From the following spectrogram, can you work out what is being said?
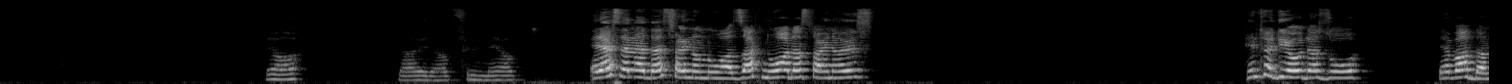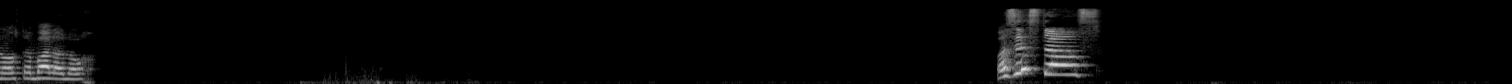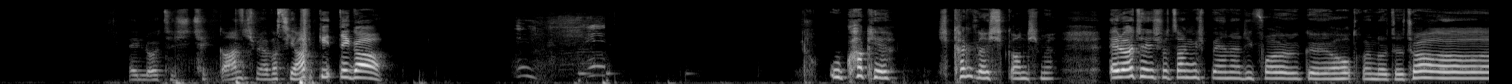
Ja. Leider, Finn nervt. Das ist einer, das ist einer Noah. Sag Noah, dass da einer ist. Hinter dir oder so. Der war da noch, der war da noch. Was ist das? Ey Leute, ich check gar nicht mehr, was hier abgeht, Digga. Oh, Kacke. Ich kann gleich gar nicht mehr. Ey Leute, ich würde sagen, ich beende die Folge. Haut rein, Leute. Ciao.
